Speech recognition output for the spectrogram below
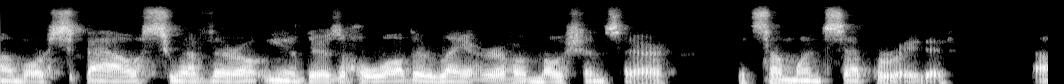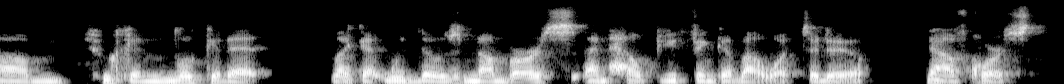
um, or spouse who have their own, you know, there's a whole other layer of emotions there. It's someone separated um, who can look at it like with those numbers and help you think about what to do. Now, of course,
